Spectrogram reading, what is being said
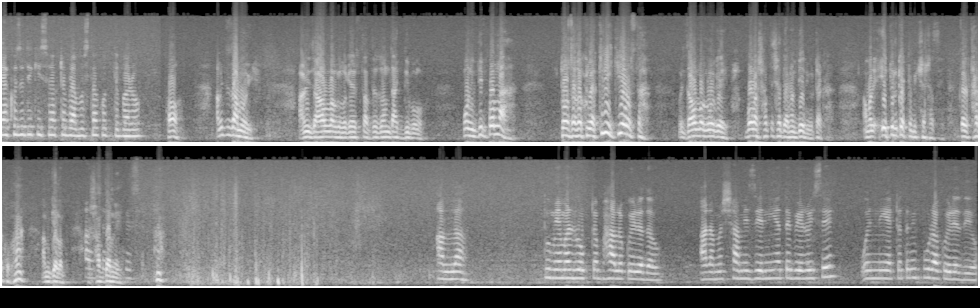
দেখো যদি কিছু একটা ব্যবস্থা করতে পারো। হ আমি তো যাবোই। আমি যাওয়ার লগে লগে তাতে যখন ডাক দিব অনেকদিন পর না দরজাটা খুলে কি কি অবস্থা? ওই যাওয়ার লগে লগে বলার সাথে সাথে আমার দিয়ে দিব টাকা। আমার এটুকু একটা বিশ্বাস আছে। তাহলে থাকো হ্যাঁ? আমি গেলাম। আর আচ্ছা, সাবধানে আছে। আল্লাহ তুমি আমার রোগটা ভালো করে দাও। আর আমার স্বামী যে নিয়াতে বের হইছে ওই নিয়াটা তুমি পুরা করে দিও।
